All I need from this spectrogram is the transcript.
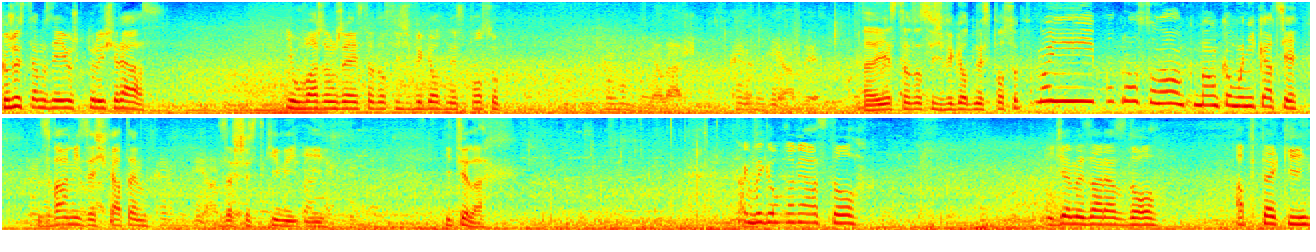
korzystam z niej już któryś raz i uważam, że jest to dosyć wygodny sposób. E, Jest to dosyć wygodny sposób, no i po prostu no, mam komunikację z Wami, ze światem, ze wszystkimi i, i tyle. Tak wygląda miasto. Idziemy zaraz do apteki.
